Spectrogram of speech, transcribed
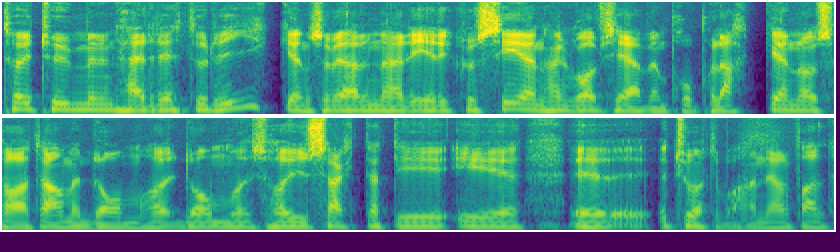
ta itu med den här retoriken. Så vi hade den här Erik Rosén, han gav sig även på polacken och sa att ja, men de, har, de har ju sagt att det är, eh, jag tror att det var han i alla fall,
